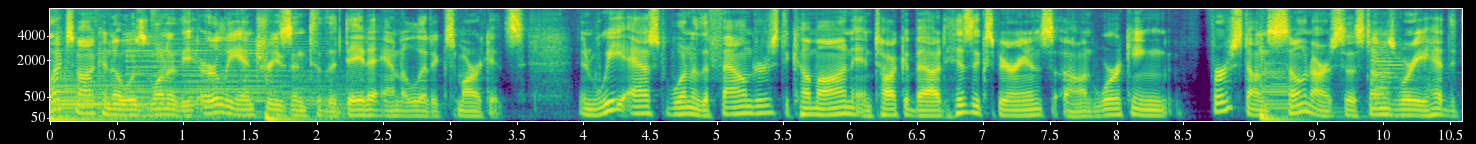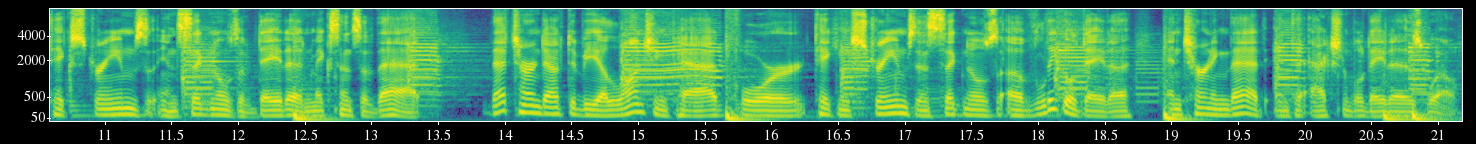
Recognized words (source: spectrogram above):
Lex Machina was one of the early entries into the data analytics markets. And we asked one of the founders to come on and talk about his experience on working first on sonar systems, where he had to take streams and signals of data and make sense of that. That turned out to be a launching pad for taking streams and signals of legal data and turning that into actionable data as well.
